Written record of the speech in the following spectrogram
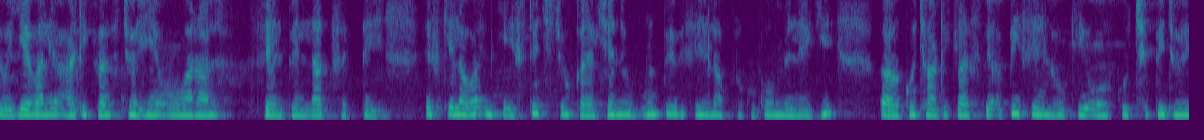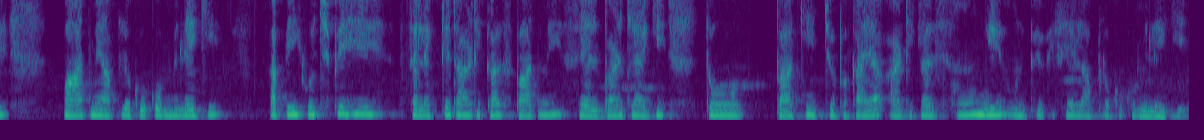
तो ये वाले आर्टिकल्स जो हैं ओवरऑल सेल पे लग सकते हैं। इसके अलावा इनकी स्टिच जो कलेक्शन है उन पे भी सेल आप लोगों को मिलेगी। आ, कुछ आर्टिकल्स पे अभी सेल होगी और कुछ पे जो है बाद में आप लोगों को मिलेगी। अभी कुछ पे है सेलेक्टेड आर्टिकल्स बाद में सेल बढ़ जाएगी। तो बाकी जो बकाया आर्टिकल्स होंगे उन पे भी सेल आप लोगों को मिलेगी।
